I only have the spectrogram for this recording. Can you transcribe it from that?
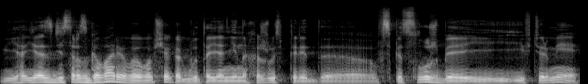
я, я здесь разговариваю вообще, как будто я не нахожусь перед, э, в спецслужбе и, и в тюрьме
